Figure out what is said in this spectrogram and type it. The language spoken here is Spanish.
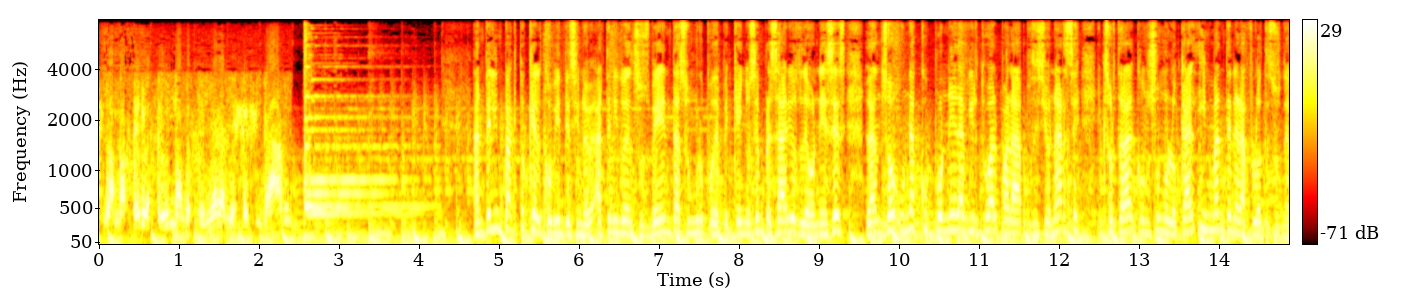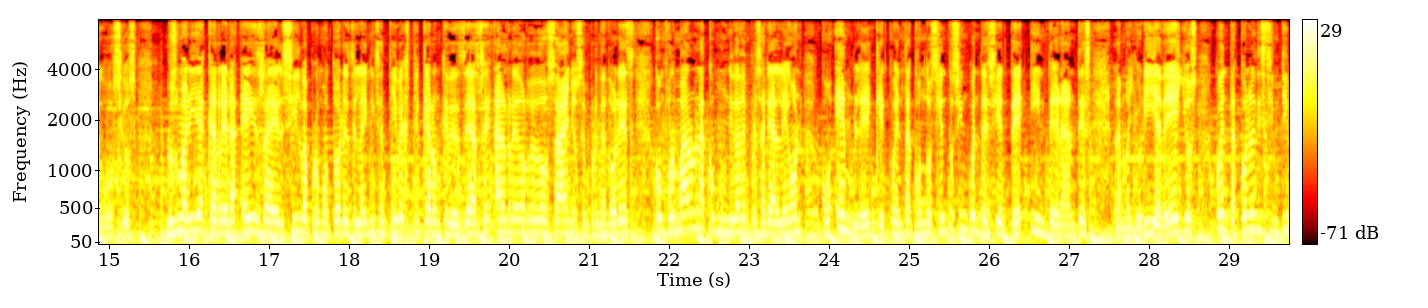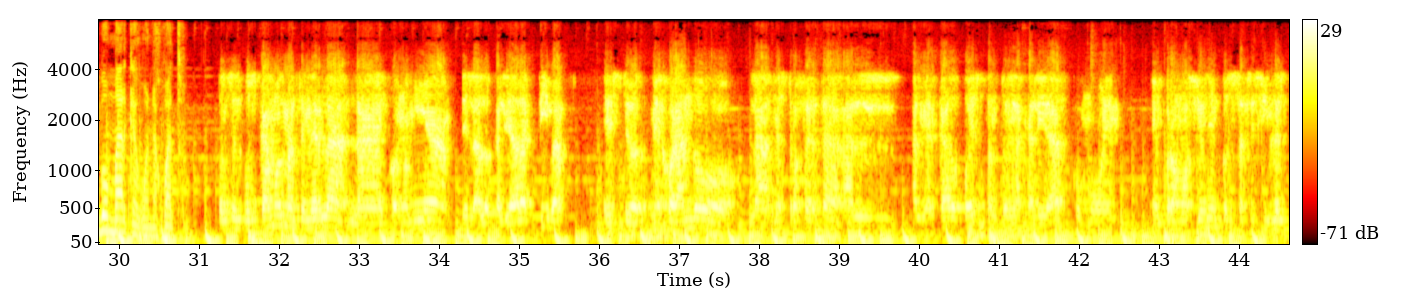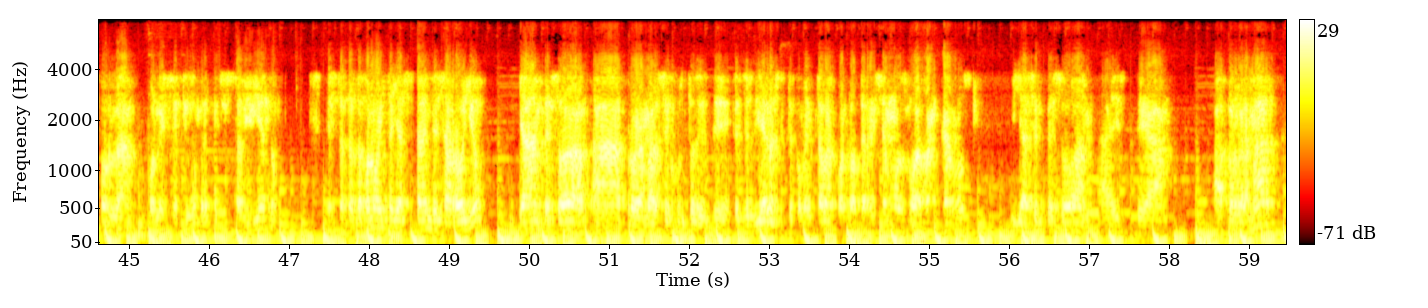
la materia prima de primera necesidad. Ante el impacto que el COVID-19 ha tenido en sus ventas, un grupo de pequeños empresarios leoneses lanzó una cuponera virtual para posicionarse, exhortar al consumo local y mantener a flote sus negocios. Luz María Carrera e Israel Silva, promotores de la iniciativa, explicaron que desde hace alrededor de dos años emprendedores conformaron la comunidad empresarial León Coemble, que cuenta con 257 integrantes. La mayoría de ellos cuenta con el distintivo marca Guanajuato. Entonces buscamos mantener la, la economía de la localidad activa, este, mejorando la, nuestra oferta al, al, mercado, pues, tanto en la calidad como en, en, promoción y en cosas accesibles por la, por la incertidumbre que se está viviendo. Esta plataforma ahorita ya está en desarrollo, ya empezó a, a programarse justo desde, desde el viernes que te comentaba, cuando aterricemos lo arrancamos y ya se empezó a, a este, a, a programar.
